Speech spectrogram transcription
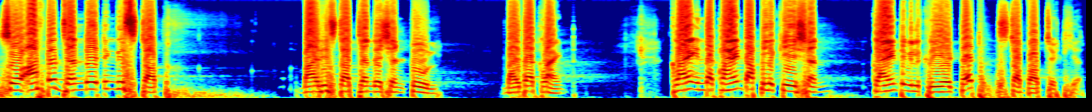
So after generating this stub by the stub generation tool by the client client in the client application client will create that stub object here.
